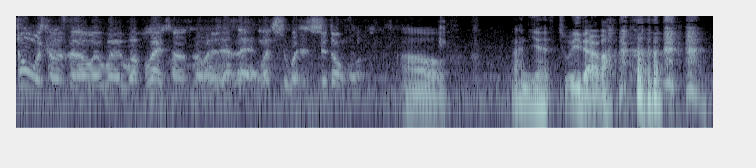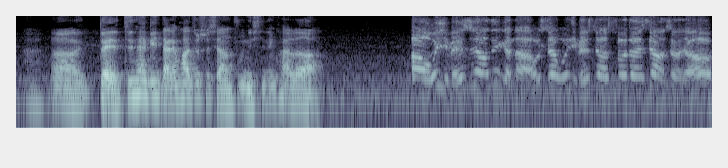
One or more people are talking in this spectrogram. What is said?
动物撑死了，我我我不会撑死，我是人类，我吃我是吃动物。哦，那你也注意点儿吧。嗯，对，今天给你打电话就是想祝你新年快乐。哦，我以为是要那个呢，我是我以为是要说段相声，然后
